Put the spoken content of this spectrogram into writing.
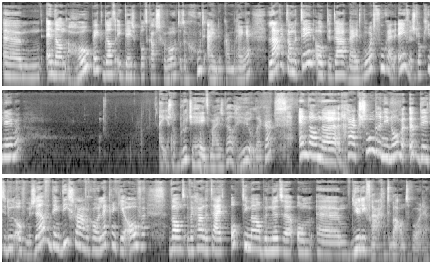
Um, en dan hoop ik dat ik deze podcast gewoon tot een goed einde kan brengen. Laat ik dan meteen ook de daad bij het woord voegen en even een slokje nemen. Hij is nog bloedje heet, maar hij is wel heel lekker. En dan uh, ga ik zonder een enorme update te doen over mezelf. Ik denk, die slaan we gewoon lekker een keer over. Want we gaan de tijd optimaal benutten om uh, jullie vragen te beantwoorden.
